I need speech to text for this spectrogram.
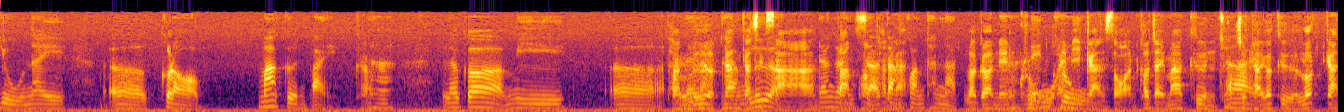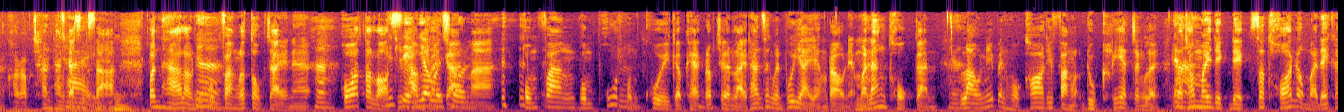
อยู่ในเอ่อกรอบมากเกินไปครับ นะคะแล้วก็มีเอ่อ ทางเลือกะไะด้านการศึกษาด้านการศึกษาตาตามมคาวความมถถนันัดดแล้วก็เน้นครูเน้นครูให้มีการสอนเข้าใจมากขึ้นใช่สุดท้ายก็คือลดการคอร์รัปชันทางการใช่ศึกษา ปัญหาเหล่านี้ค่ะผมฟังแล้วตกใจนะฮะค่ะเพราะว่าตลอดนี่ที่เสียงทำเยาวรายชการนมา ผมฟังผมพูดผมคุยกับแขกรับเชิญหลายท่านซึ่งเป็นผู้ใหญ่อย่างเราเนี่ยมานั่งถกกันค่ะเรานี่เป็นหัวข้อที่ฟังแล้วดูเครียดจังเลย แต่ค่ะทำไมเด็ก ๆ สะท้อนออกมาได้ข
